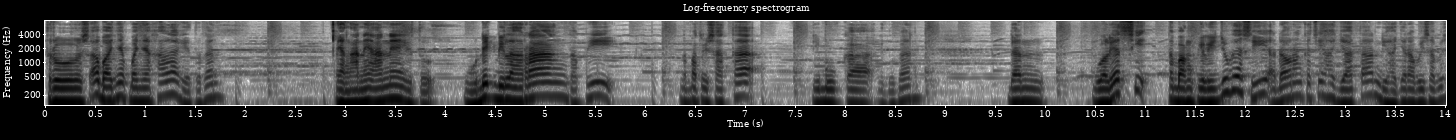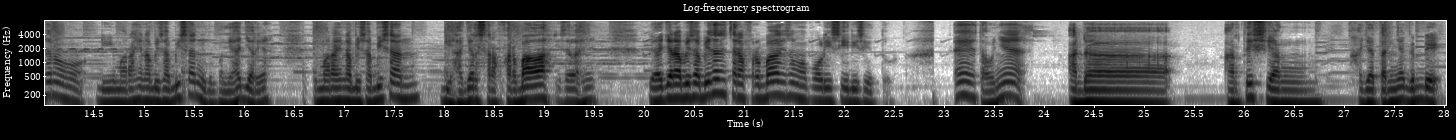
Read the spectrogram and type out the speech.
Terus ah banyak banyak hal lah gitu kan yang aneh-aneh gitu. Mudik dilarang tapi tempat wisata dibuka gitu kan. Dan gue lihat sih tebang pilih juga sih ada orang kecil hajatan dihajar habis-habisan dimarahin habis-habisan gitu bukan dihajar ya. Dimarahin habis-habisan dihajar secara verbal lah istilahnya. Dihajar habis-habisan secara verbal sama polisi di situ. Eh taunya ada artis yang hajatannya gede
